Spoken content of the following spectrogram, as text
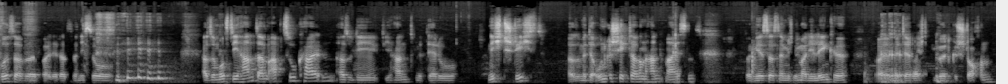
größer wird, weil dir das ja nicht so. Also musst die Hand am Abzug halten, also die, die Hand, mit der du nicht stichst, also mit der ungeschickteren Hand meistens. Bei mir ist das nämlich immer die linke, weil mit der rechten wird gestochen.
